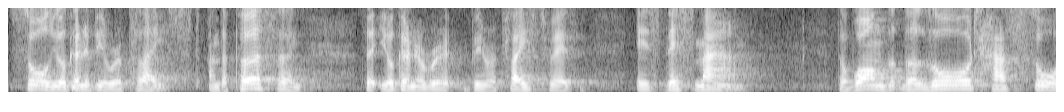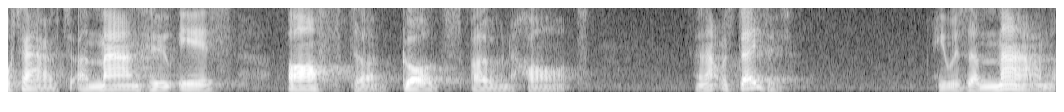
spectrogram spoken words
Saul, you're going to be replaced. And the person that you're going to re- be replaced with is this man, the one that the Lord has sought out, a man who is after God's own heart. And that was David. He was a man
